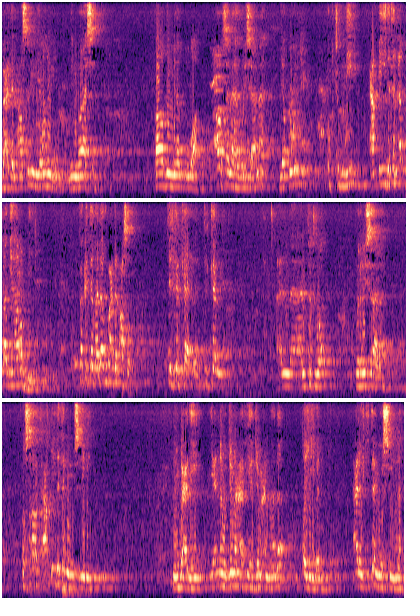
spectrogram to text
بعد العصر لرجل من واسع قاض من القضاة. أرسل له رسالة يقول اكتب لي عقيدة ألقى بها ربي. فكتب له بعد العصر. تلك تلك الفتوى والرسالة. فصارت عقيدة للمسلمين من بعده لأنه جمع فيها جمعا ماذا؟ طيبا على الكتاب والسنة.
